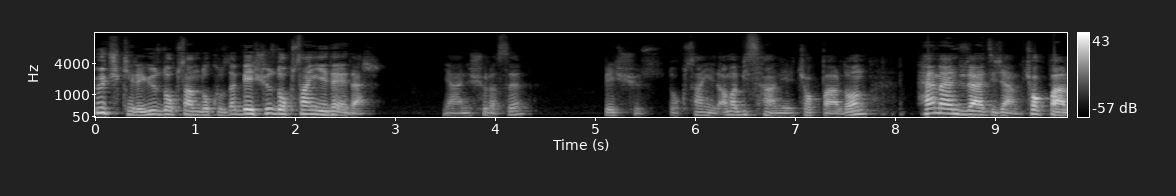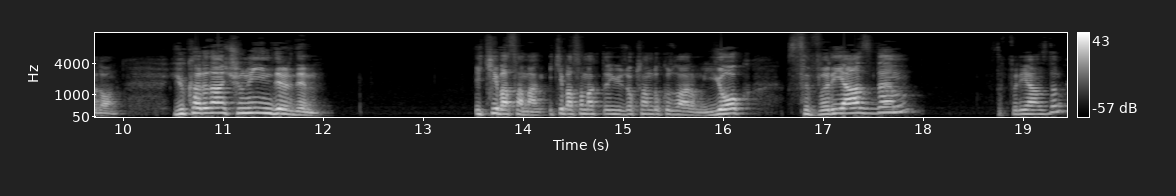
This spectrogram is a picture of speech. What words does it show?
3 kere 199'da 597 eder. Yani şurası 597. Ama bir saniye çok pardon. Hemen düzelteceğim. Çok pardon. Yukarıdan şunu indirdim. 2 basamak. 2 basamakta 199 var mı? Yok. 0 yazdım. 0 yazdım.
